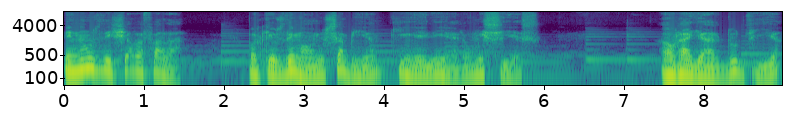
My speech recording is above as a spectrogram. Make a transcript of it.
e não os deixava falar, porque os demônios sabiam que ele era o Messias. Ao raiar do dia,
